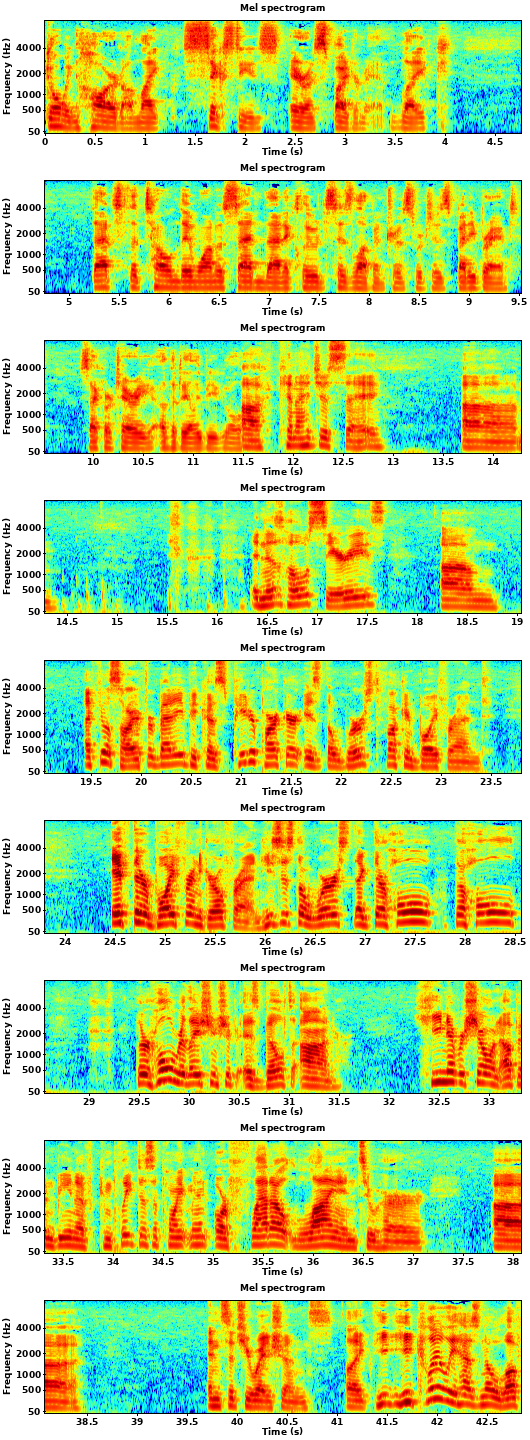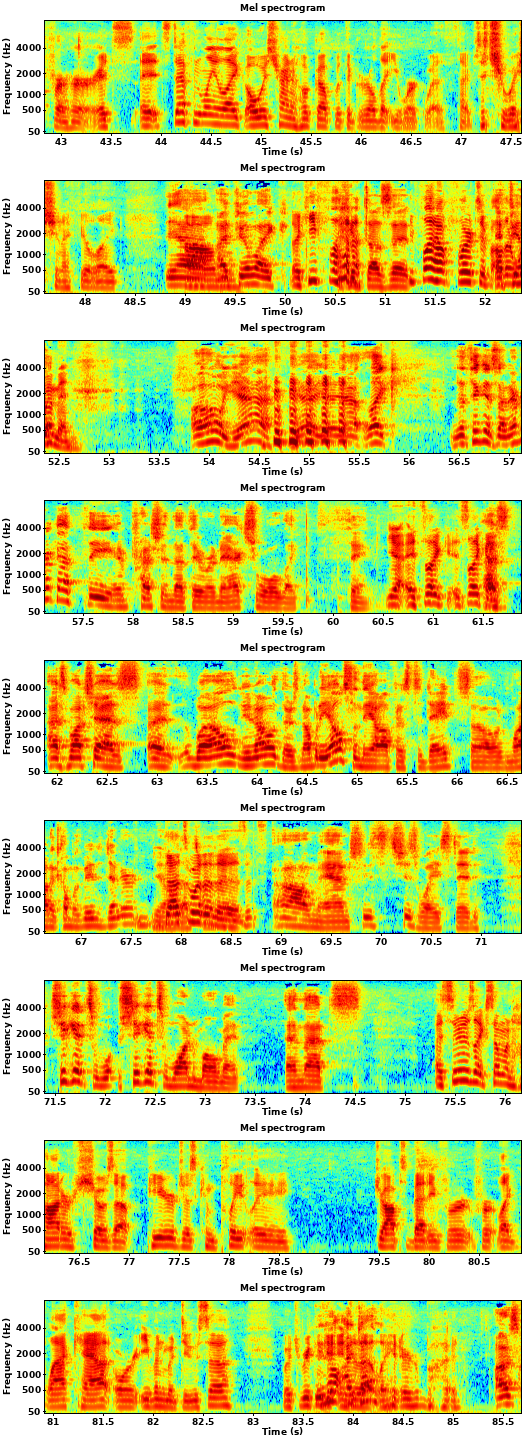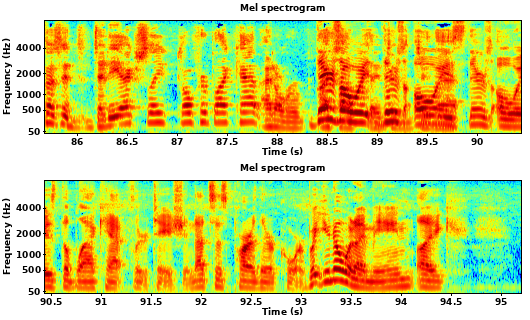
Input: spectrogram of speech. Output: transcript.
going hard on like '60s era Spider-Man. Like that's the tone they want to set, and that includes his love interest, which is Betty Brant, secretary of the Daily Bugle. Uh, can I just say, um, in this whole series, um, I feel sorry for Betty because Peter Parker is the worst fucking boyfriend. If they're boyfriend girlfriend, he's just the worst. Like their whole, their whole, their whole relationship is built on he never showing up and being a complete disappointment or flat out lying to her, uh, in situations. Like he, he clearly has no love for her. It's it's definitely like always trying to hook up with the girl that you work with type situation. I feel like. Yeah, Um, I feel like Like he flat he out does it. He flat out flirts with other feel- women. Oh yeah, yeah, yeah, yeah. like the thing is, I never got the impression that they were an actual like thing. Yeah, it's like it's like As a as much as uh, well, you know, there's nobody else in the office to date, so want to come with me to dinner? You know, that's that what sort it of thing. is. It's Oh man, she's she's wasted. She gets she gets one moment, and that's as soon as like someone hotter shows up, Peter just completely drops Betty for for like Black Cat or even Medusa, which we can You get know, I into that later. But I was gonna say, did he actually go for Black Cat? I don't. Re- I there's always there's always there's always the Black Cat flirtation. That's just part of their core. But you know what I mean, like.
